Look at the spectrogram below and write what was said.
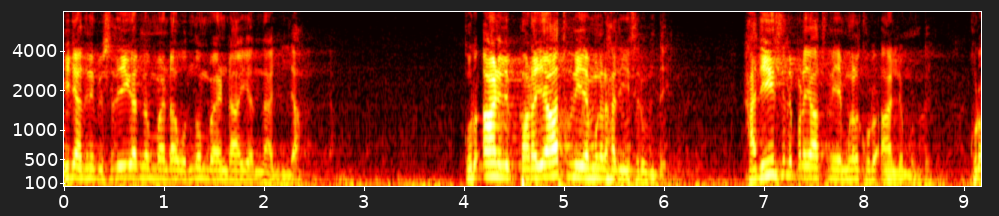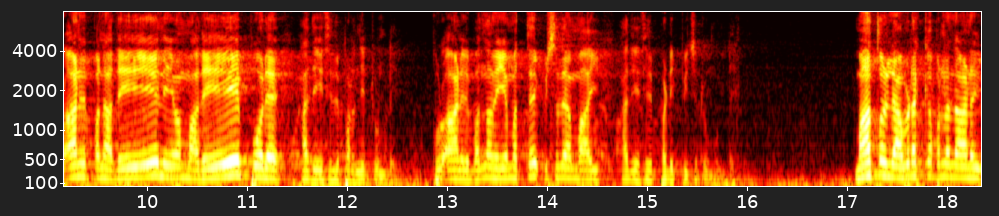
ഇനി അതിന് വിശദീകരണം വേണ്ട ഒന്നും വേണ്ട എന്നല്ല. ഖുർആാനിൽ പറയാത്ത നിയമങ്ങൾ ഹദീസിലുണ്ട്. ഹദീസിൽ പറയാത്ത നിയമങ്ങൾ ഖുർആാനിലുമുണ്ട്. ഖുർആാനിൽ പറഞ്ഞ അതേ നിയമം അതേപോലെ ഹദീസിൽ പറഞ്ഞിട്ടുണ്ട്. ഖുർആാനിൽ വന്ന നിയമത്തെ വിശദമായി ഹദീസിൽ പഠിപ്പിച്ചിട്ടുമുണ്ട്. മാത്രമല്ല അവിടെയൊക്കെ പറഞ്ഞതാണ്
